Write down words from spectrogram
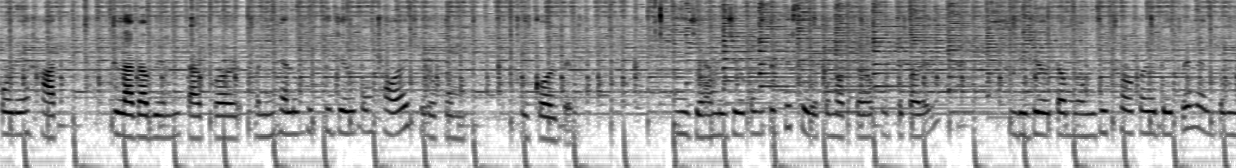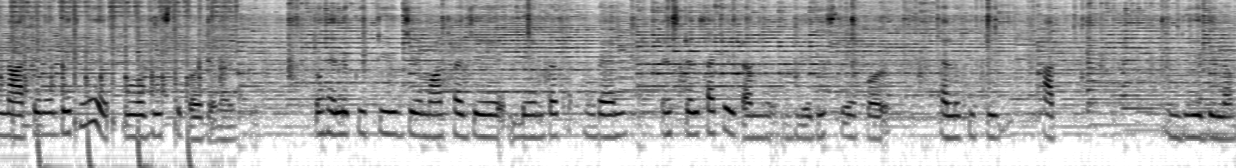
করে হাত লাগাবেন, তারপর মানে হ্যালো কিটি যেরকম হয় সেরকম ই করবেন। যে আমি যেরকম করতেছি সেরকম আপনারা করতে পারেন। ভিডিওটা মনোযোগ সহকারে দেখবেন, একদম না টেনে দেখলে পুরো বুঝতে পারবেন আর কি। তো হ্যালো কিটির যে মাথার যে ব্যান্ডটা ব্যান্ড স্টাইল থাকে, এটা আমি দিয়ে দিচ্ছি, এরপর হ্যালো কিটির হাত দিলাম।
